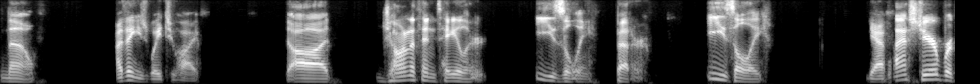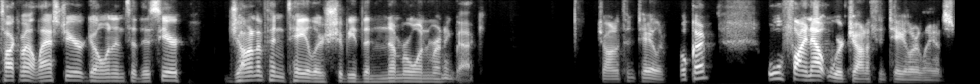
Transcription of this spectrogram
No. I think he's way too high. Uh, Jonathan Taylor, easily better. Easily. Yeah. Last year, we're talking about last year going into this year. Jonathan Taylor should be the number one running back. Jonathan Taylor. Okay. We'll find out where Jonathan Taylor lands.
